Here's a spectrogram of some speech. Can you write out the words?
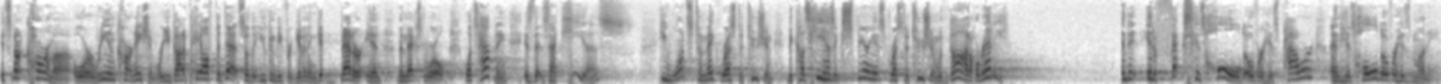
It's not karma or reincarnation where you got to pay off the debt so that you can be forgiven and get better in the next world. What's happening is that Zacchaeus, he wants to make restitution because he has experienced restitution with God already. And it, it affects his hold over his power and his hold over his money.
